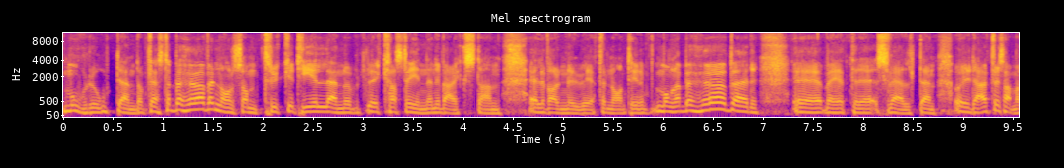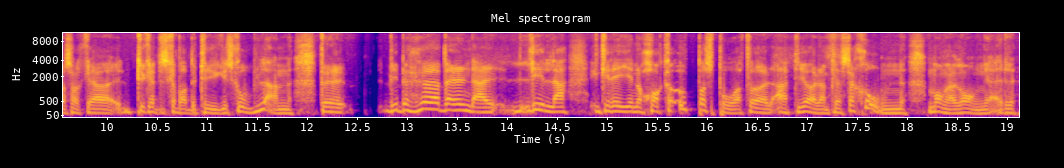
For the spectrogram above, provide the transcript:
moroten. De flesta behöver någon som trycker till en och kastar in en i verkstaden nästan, eller vad det nu är för någonting. Många behöver eh, vad heter det, svälten och det är därför samma sak jag tycker att det ska vara betyg i skolan. För vi behöver den där lilla grejen att haka upp oss på för att göra en prestation många gånger.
